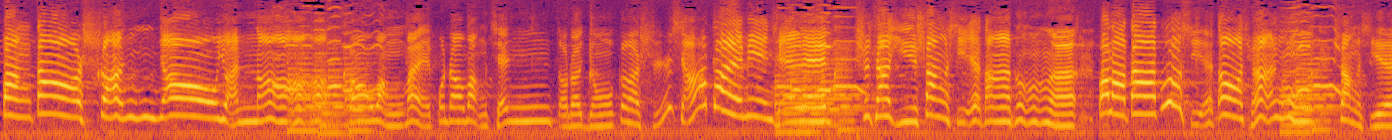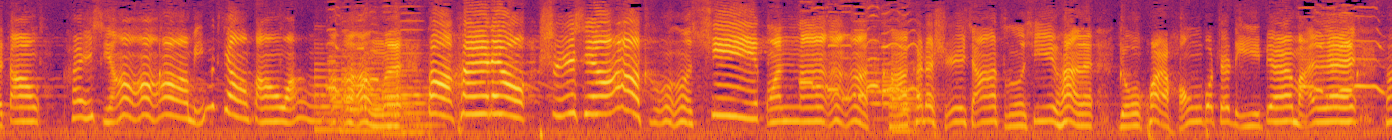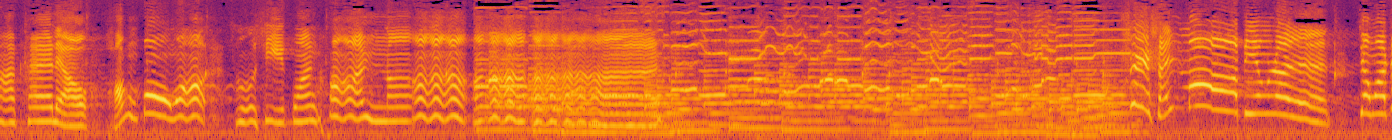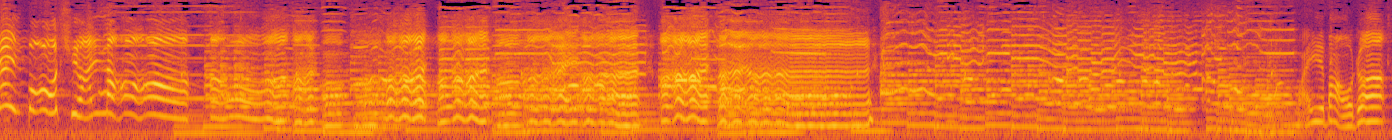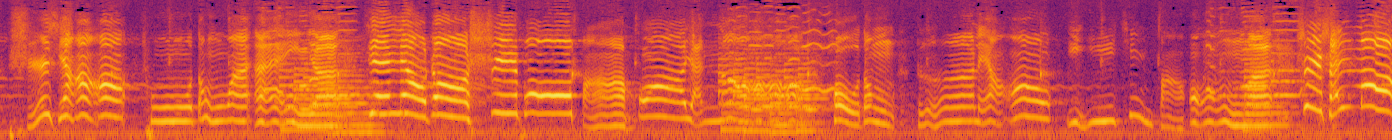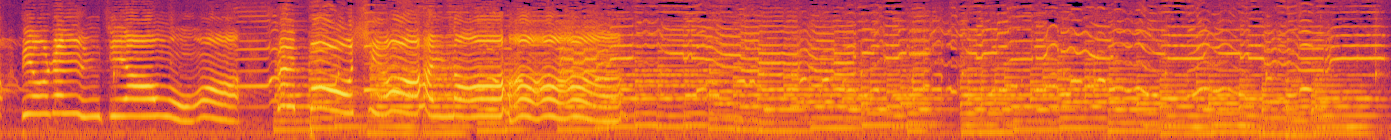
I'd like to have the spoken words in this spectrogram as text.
棒大山遥远呐、朝，往外不着往前走着，有个石匣在面前嘞。石匣以上写大字，把那大字写到全，上写着开匣名叫高王，打开了石匣仔细观呐、啊，打开了石匣仔细看，有块红布这里边满嘞，打开了红布我仔细观看呐、啊。啊啊啊啊啊全呐！怀抱着石像出洞外呀，见了这师傅把花言呐，后洞得了一件宝啊，是什么有人叫我真不学啊，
